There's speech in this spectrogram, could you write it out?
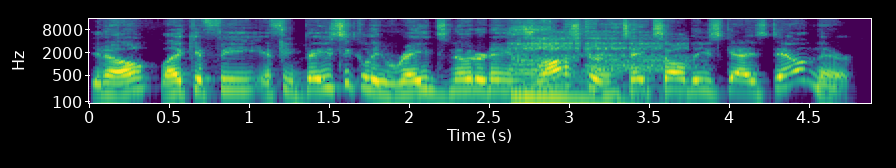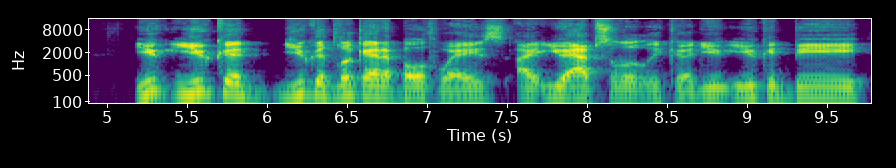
You know, like if he if he basically raids Notre Dame's roster and takes all these guys down there. You you could you could look at it both ways. I you absolutely could. You you could be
